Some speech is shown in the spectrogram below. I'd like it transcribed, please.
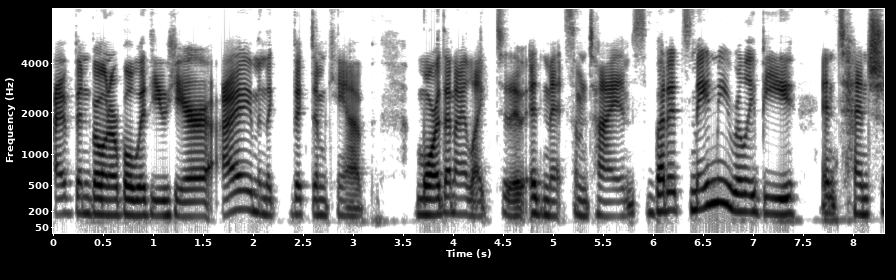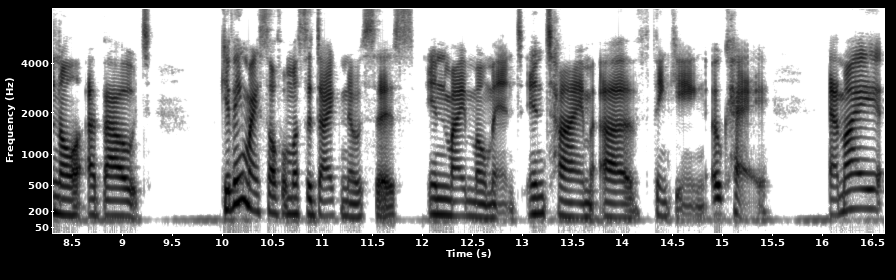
I've been vulnerable with you here. I am in the victim camp more than I like to admit sometimes, but it's made me really be intentional about giving myself almost a diagnosis in my moment in time of thinking, okay, am I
